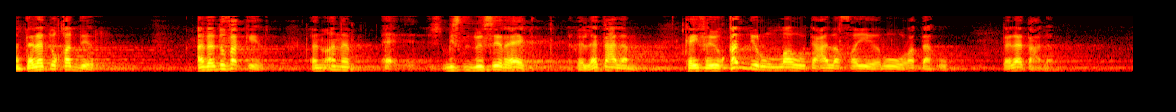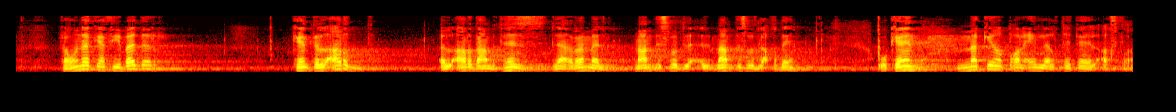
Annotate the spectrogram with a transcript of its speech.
أنت لا تقدر. أنت تفكر. أنه أنا بيصير هيك. لكن لا تعلم كيف يقدر الله تعالى صيرورته. أنت لا تعلم. فهناك في بدر كانت الأرض الأرض عم تهز لا رمل ما عم تثبت ما عم تثبت الأقدام. وكان ما كانوا طالعين للقتال أصلا.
